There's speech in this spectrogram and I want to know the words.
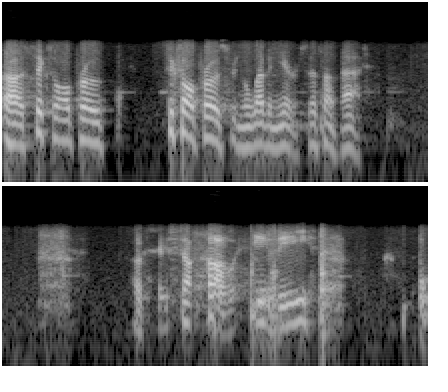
uh, six All Pro, six All Pros in 11 years. That's not bad. Okay. So, oh, AV.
